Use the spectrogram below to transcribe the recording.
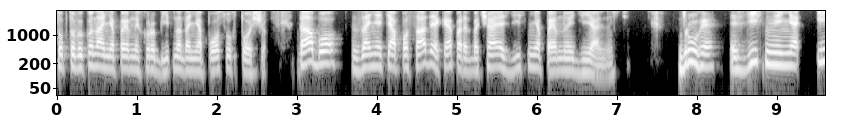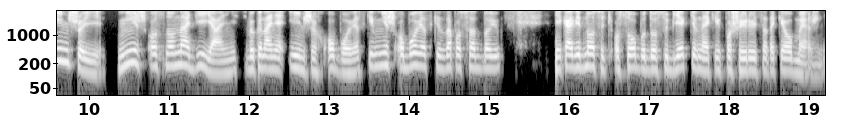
тобто виконання певних робіт, надання послуг тощо, та або заняття посади, яке передбачає здійснення певної діяльності. Друге здійснення іншої, ніж основна діяльність, виконання інших обов'язків, ніж обов'язки за посадою, яка відносить особу до суб'єктів, на яких поширюється таке обмеження.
